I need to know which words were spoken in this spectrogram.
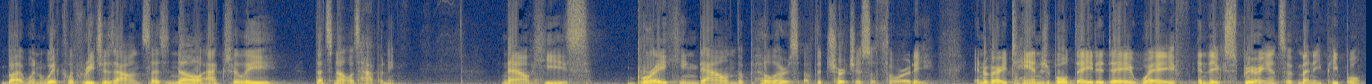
But when Wycliffe reaches out and says, no, actually, that's not what's happening, now he's breaking down the pillars of the church's authority in a very tangible, day to day way in the experience of many people.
